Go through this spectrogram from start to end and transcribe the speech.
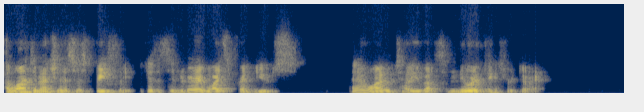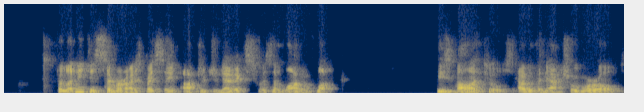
I wanted to mention this just briefly because it's in very widespread use, and I wanted to tell you about some newer things we're doing. But let me just summarize by saying optogenetics was a lot of luck. These molecules out of the natural world,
